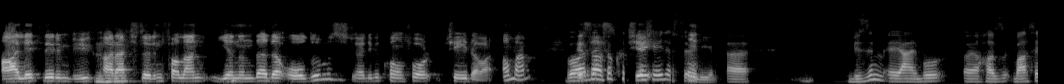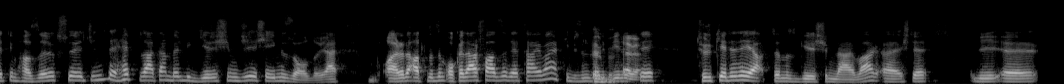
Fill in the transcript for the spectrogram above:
aletlerin, büyük Hı hı. araçların falan yanında da olduğumuz için öyle bir konfor şeyi de var. Ama Bu arada Esas çok şey- şey de söyleyeyim. Ee, bizim e, yani bu e, hazır, bahsettiğim hazırlık sürecinde de hep zaten böyle bir girişimci şeyimiz oldu. Yani arada atladığım o kadar fazla detay var ki bizim böyle Tabii. birlikte Türkiye'de de yaptığımız girişimler var. Ee, işte bir e,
